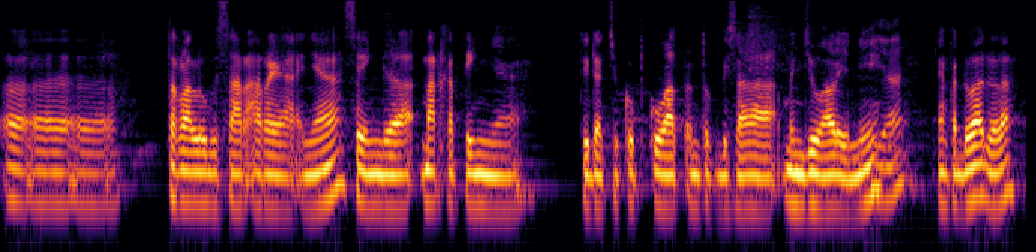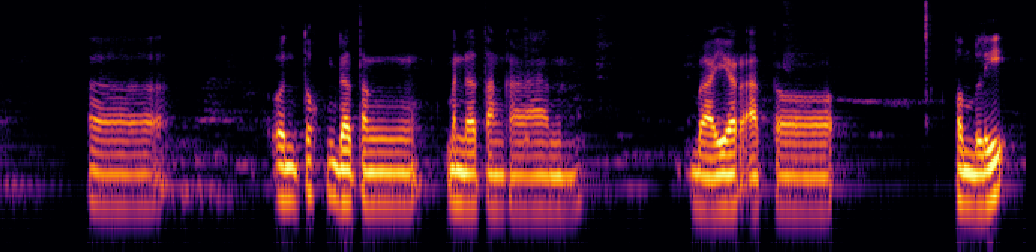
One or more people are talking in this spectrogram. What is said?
eh terlalu besar areanya sehingga marketingnya tidak cukup kuat untuk bisa menjual ini. Iya. Yang kedua adalah eh untuk datang mendatangkan buyer atau pembeli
